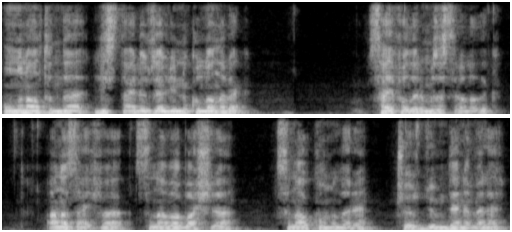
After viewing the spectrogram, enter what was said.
Onun altında listyle özelliğini kullanarak sayfalarımızı sıraladık. Ana sayfa, sınava başla, sınav konuları, çözdüğüm denemeler,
